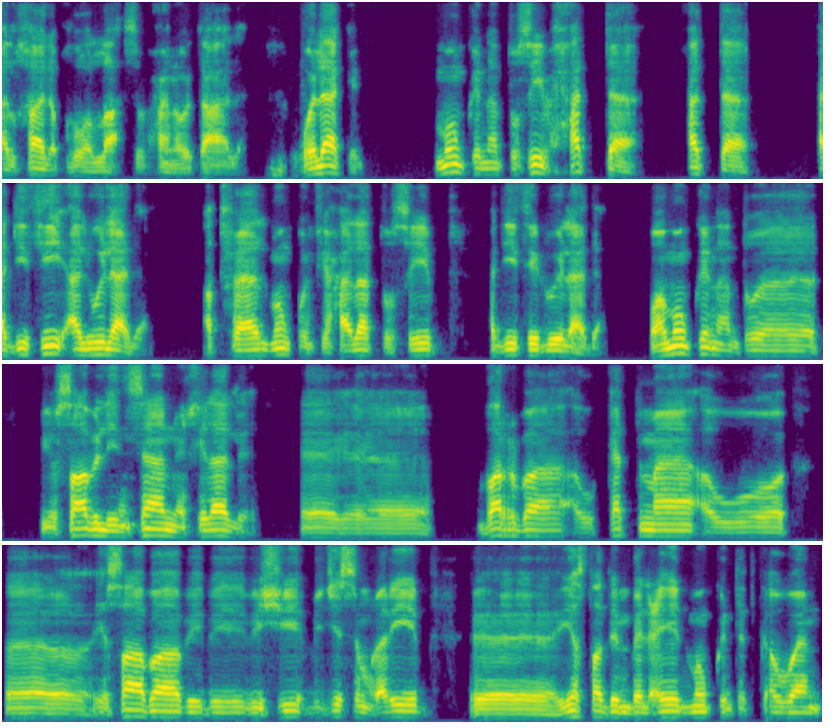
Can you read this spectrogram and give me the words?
الخالق هو الله سبحانه وتعالى. ولكن ممكن أن تصيب حتى حتى حديثي الولادة. أطفال ممكن في حالات تصيب حديثي الولادة. وممكن أن يصاب الإنسان من خلال ضربة أو كتمة أو آه، إصابة بشيء بجسم غريب آه، يصطدم بالعين ممكن تتكون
